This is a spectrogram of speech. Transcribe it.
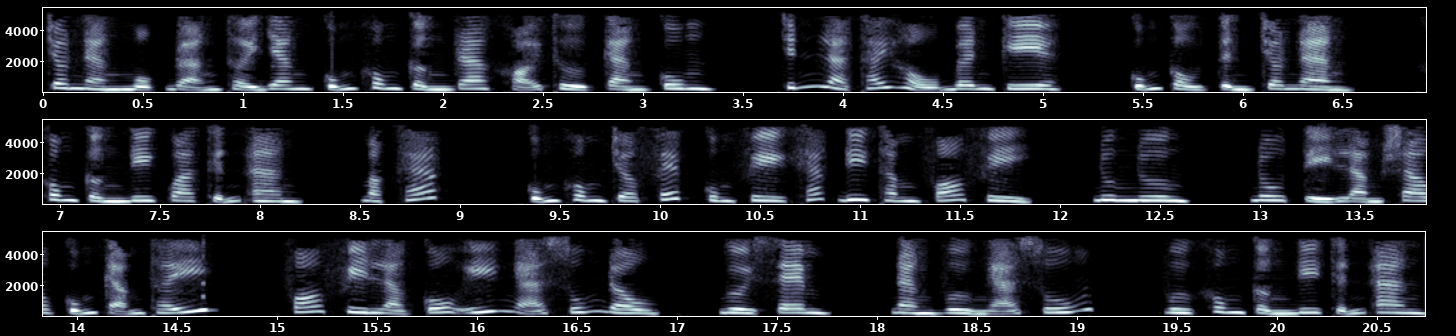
cho nàng một đoạn thời gian cũng không cần ra khỏi thừa càng cung, chính là Thái hậu bên kia, cũng cầu tình cho nàng, không cần đi qua thỉnh an, mặt khác, cũng không cho phép cung phi khác đi thăm Phó Phi, nương nương, nô tỳ làm sao cũng cảm thấy, Phó Phi là cố ý ngã xuống đầu. người xem, nàng vừa ngã xuống, vừa không cần đi thỉnh an,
